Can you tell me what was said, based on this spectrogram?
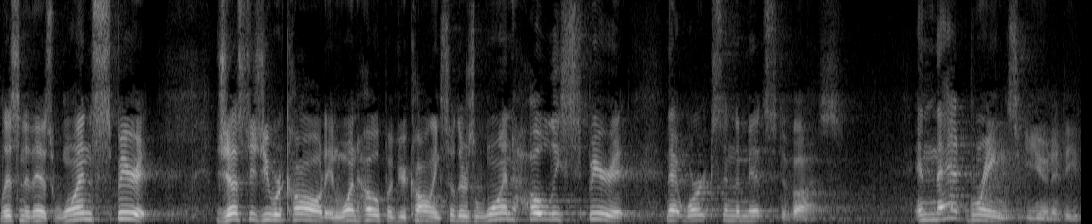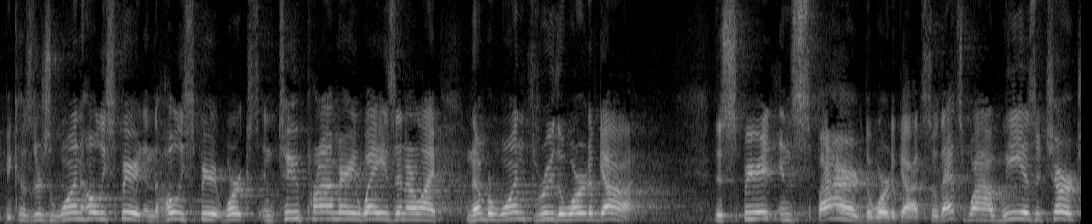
listen to this, one spirit, just as you were called in one hope of your calling. So there's one Holy Spirit that works in the midst of us. And that brings unity because there's one Holy Spirit, and the Holy Spirit works in two primary ways in our life. Number one, through the Word of God. The Spirit inspired the Word of God. So that's why we as a church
